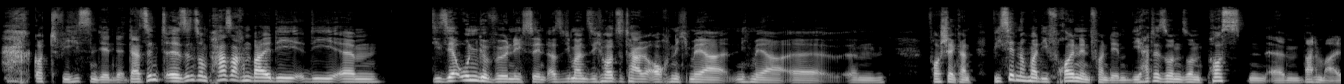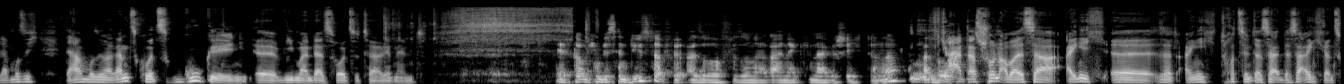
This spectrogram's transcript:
ach Gott, wie hießen die denn? Da sind, äh, sind so ein paar Sachen bei, die, die, ähm, die sehr ungewöhnlich sind, also die man sich heutzutage auch nicht mehr, nicht mehr äh, ähm, vorstellen kann. Wie ist denn nochmal die Freundin von dem? Die hatte so einen so einen Posten. Ähm, warte mal, da muss ich, da muss ich mal ganz kurz googeln, äh, wie man das heutzutage nennt. Ist, glaube ich, ein bisschen düster für, also für so eine reine Kindergeschichte, ne? Also ja, das schon, aber ist ja eigentlich, äh, ist halt eigentlich trotzdem, das ist ja, das ist ja eigentlich ganz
